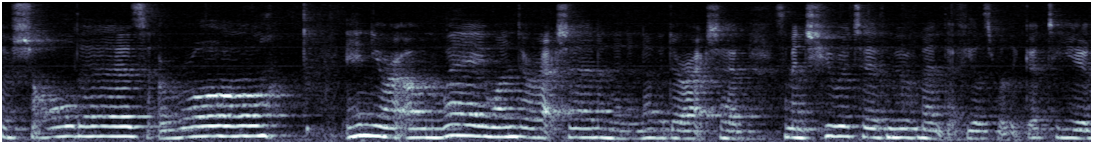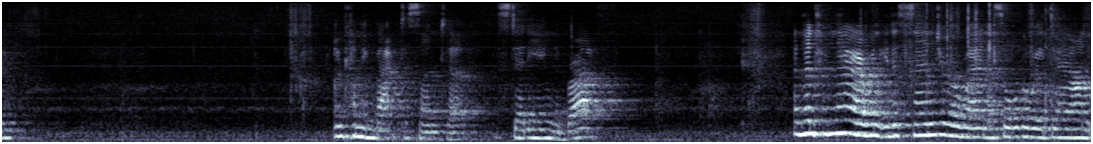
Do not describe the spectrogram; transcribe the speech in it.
the shoulders roll in your own way, one direction and then another direction some intuitive movement that feels really good to you. And coming back to center, steadying the breath. And then from there, I want you to send your awareness all the way down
